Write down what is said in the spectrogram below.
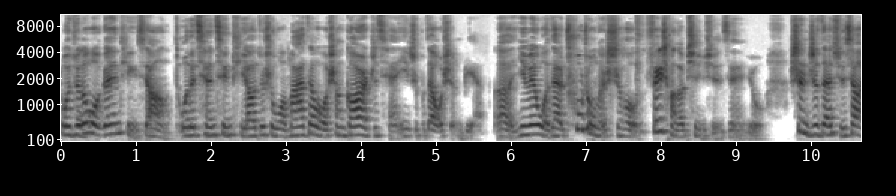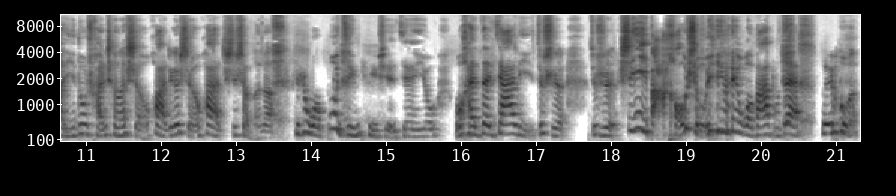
我觉得我跟你挺像，我的前情提要就是我妈在我上高二之前一直不在我身边，呃，因为我在初中的时候非常的品学兼优。甚至在学校一度传承了神话。这个神话是什么呢？就 是是我不仅品学兼优，我还在家里就是就是是一把好手。因为我妈不在，所以我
